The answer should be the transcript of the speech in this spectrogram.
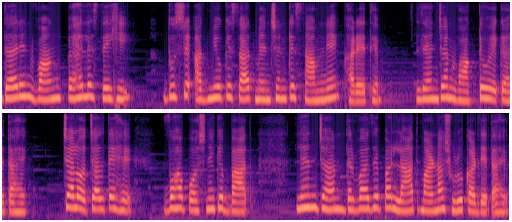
डैरिन वांग पहले से ही दूसरे आदमियों के साथ मेंशन के सामने खड़े थे। लेनजान भागते हुए कहता है, चलो, चलते हैं। वह पहुँचने के बाद लेनजान दरवाजे पर लात मारना शुरू कर देता है।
